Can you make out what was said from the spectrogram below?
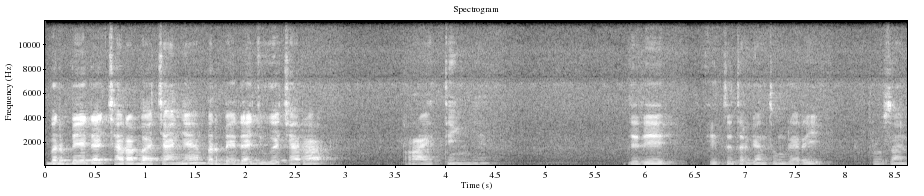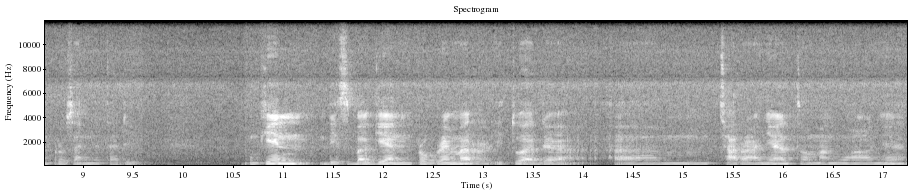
berbeda cara bacanya berbeda juga cara writingnya. Jadi itu tergantung dari perusahaan-perusahaannya tadi mungkin di sebagian programmer itu ada um, caranya atau manualnya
